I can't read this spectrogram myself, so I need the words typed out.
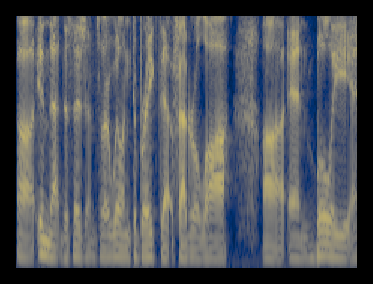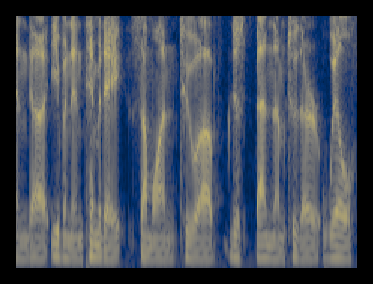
uh, in that decision. So they're willing to break that federal law uh, and bully and uh, even intimidate someone to uh, just bend them to their will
